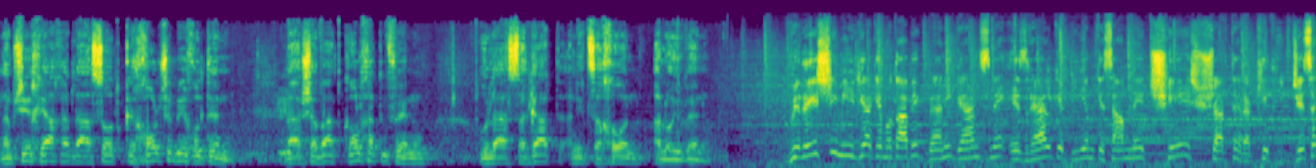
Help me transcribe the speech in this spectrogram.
נמשיך יחד לעשות ככל שביכולתנו להשבת כל חטופינו ולהשגת הניצחון על אויבינו. विदेशी मीडिया के मुताबिक बैनी गैंड्स ने इसराइल के पीएम के सामने छह शर्तें रखी थी जिसे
